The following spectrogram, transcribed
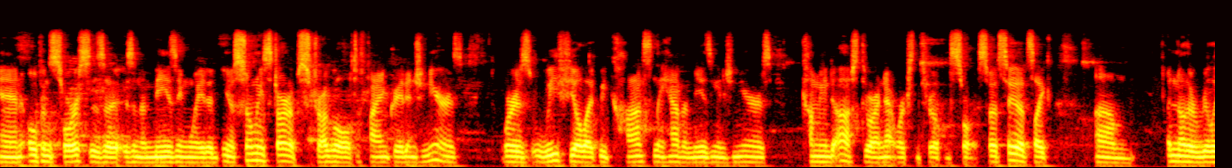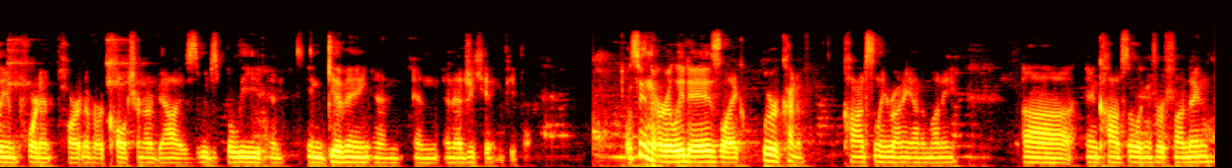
And open source is, a, is an amazing way to, you know, so many startups struggle to find great engineers, whereas we feel like we constantly have amazing engineers coming to us through our networks and through open source. So I'd say that's like um, another really important part of our culture and our values. Is we just believe in, in giving and, and, and educating people. I'd say in the early days, like we were kind of constantly running out of money uh, and constantly looking for funding.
